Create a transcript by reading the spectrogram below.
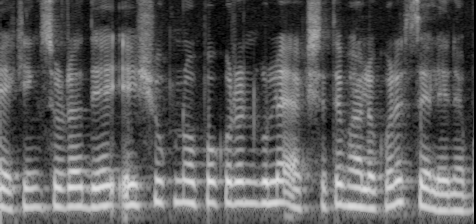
বেকিং সোডা দিয়ে এই শুকনো উপকরণগুলো একসাথে ভালো করে চেলে নেব।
